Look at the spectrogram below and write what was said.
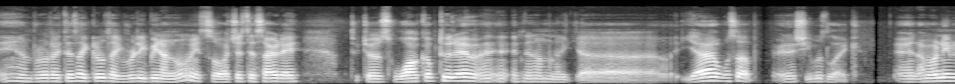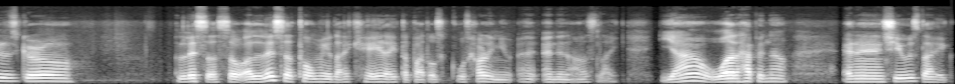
damn bro like this like girl's like really being annoying. So i just decided to just walk up to them and, and then i'm like uh yeah what's up? And she was like and I'm gonna name this girl Alyssa. So Alyssa told me like, hey, like the pato was, calling you, and, and then I was like, yeah, what happened now? And then she was like,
